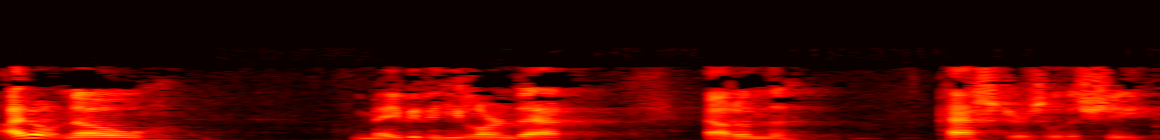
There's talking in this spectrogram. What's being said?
I don't know, maybe that he learned that out in the pastures with the sheep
